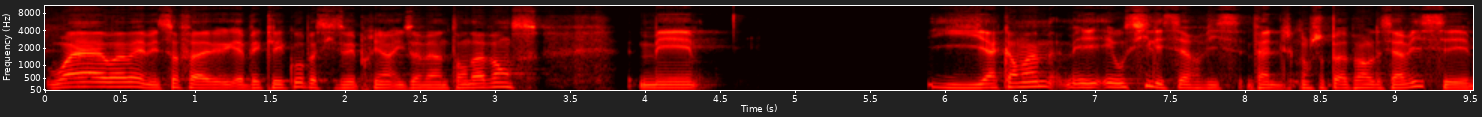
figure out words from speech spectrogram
ouais, ouais, ouais, mais sauf avec l'écho parce qu'ils avaient pris, ils avaient un temps d'avance. Mais il y a quand même, et, aussi les services. Enfin, quand je parle de services, c'est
